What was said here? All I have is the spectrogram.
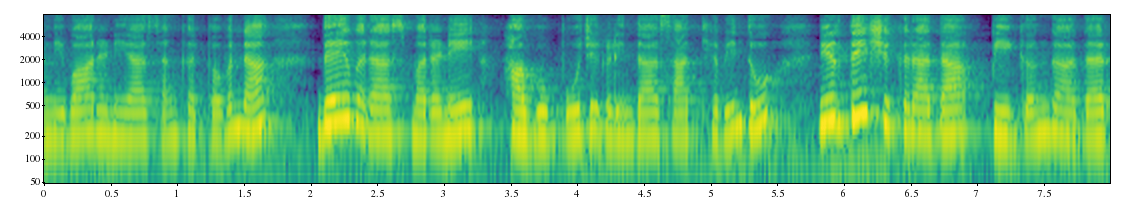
ನಿವಾರಣೆಯ ಸಂಕಲ್ಪವನ್ನು ದೇವರ ಸ್ಮರಣೆ ಹಾಗೂ ಪೂಜೆಗಳಿಂದ ಸಾಧ್ಯವೆಂದು ನಿರ್ದೇಶಕರಾದ ಪಿ. ಗಂಗಾಧರ್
